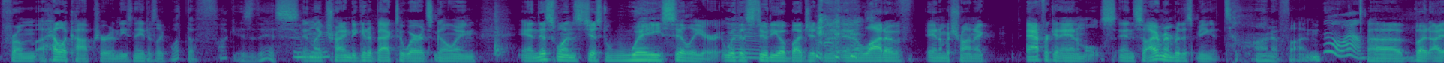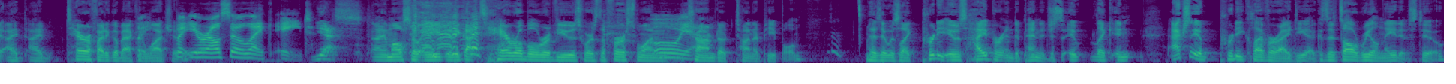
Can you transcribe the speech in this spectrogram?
from a helicopter and these natives are like what the fuck is this and Mm-hmm. like trying to get it back to where it's going and this one's just way sillier with Mm. a studio budget and, and a lot of animatronic African animals and so I remember this being a ton of fun. Oh, wow. Uh, but I, I I'm terrified to go back and watch it. But you're also like eight. Yes, I am also eight, and it got terrible reviews. Whereas the first one Oh, yeah. charmed a ton of people because it was like pretty. It was hyper independent. Just it, like in actually a pretty clever idea because it's all real natives too.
